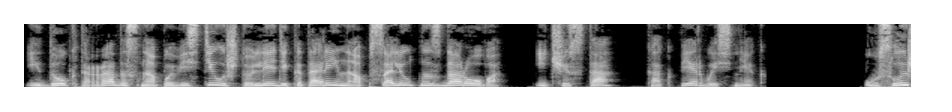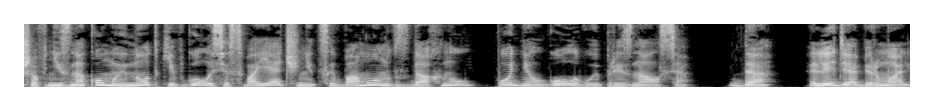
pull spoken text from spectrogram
и доктор радостно оповестил, что леди Катарина абсолютно здорова и чиста, как первый снег. Услышав незнакомые нотки в голосе свояченицы, Бамон вздохнул, поднял голову и признался. «Да, Леди Абермаль,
